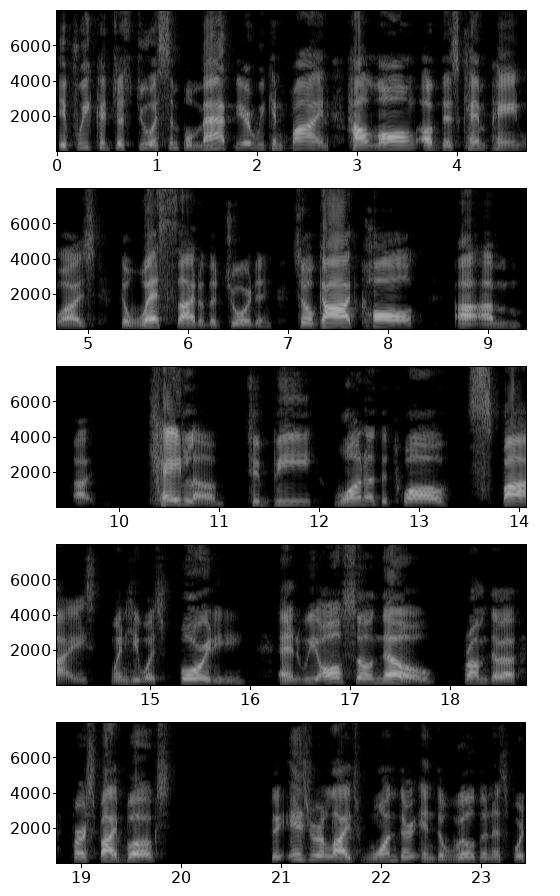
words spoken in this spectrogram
if we could just do a simple math here, we can find how long of this campaign was the west side of the Jordan. So God called uh, um, uh, Caleb to be one of the 12 spies when he was 40. And we also know from the first five books, the Israelites wander in the wilderness for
